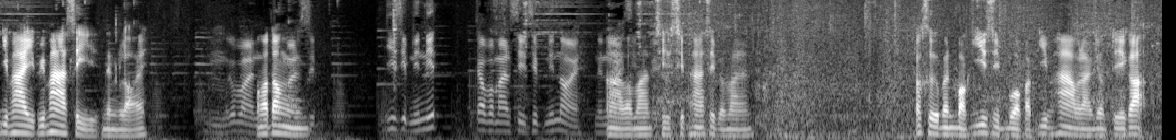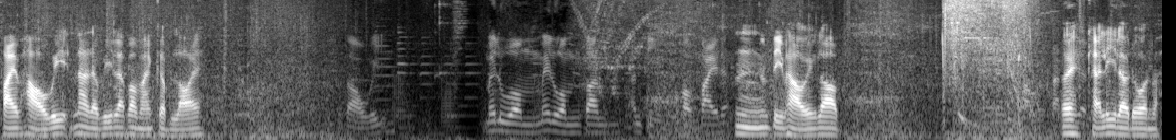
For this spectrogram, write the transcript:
ยี่ห้ายี่ห้าสี่หนึ่งร้อยอืมก็ประมาณมันก็ต้องยี่สิบนิดๆก็ประมาณสี่สิบนิดหน่อยนิดหน่อ่าอยประมาณ40สี่สิบห้าสิบประมาณนั้นก็คือมันบอกยี่สิบบวกกับยี่ห้าพลังโจมตีก็ไฟเผาวิน่าจะวิละประมาณเกือบร้อยต่อวิไม่รวมไม่รวมตอนอันติขอบไฟด้วยอืมมันตีเผาอีกรอบตัด เฮ้ยแครี่เราโดนปะ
